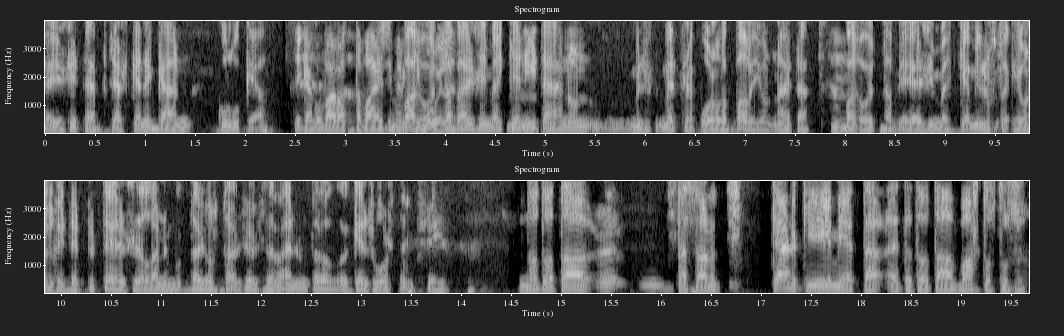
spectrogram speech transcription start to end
ei sitä pitäisi kenenkään kulkea. Ikään kuin varoittava esimerkki Varoittava muille. esimerkki, ja mm. niitähän on metsäpuolella paljon näitä mm. varoittavia esimerkkejä. Minustakin on yritetty tehdä sellainen, mutta jostain syystä mä en ole oikein suostunut siihen. No tota, tässä on nyt käynytkin ilmi, että, että tota, vastustus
